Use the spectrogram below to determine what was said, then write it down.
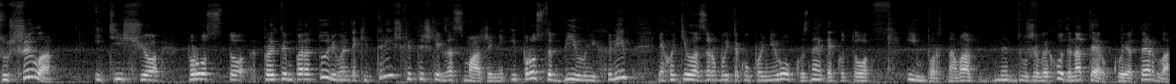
сушила, і ті, що просто при температурі вони такі трішки-трішки як засмажені. І просто білий хліб. Я хотіла зробити таку паніровку, знаєте, як ото імпортна, вона не дуже виходить. На терку я терла.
